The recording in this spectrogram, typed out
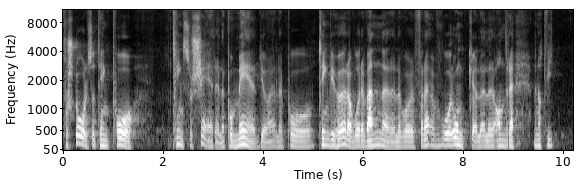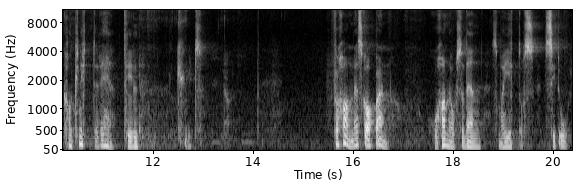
forståelse av ting på ting som skjer, eller på media, eller på ting vi hører av våre venner eller vår, vår onkel eller andre, men at vi kan knytte det til Gud. For han er skaperen, og han er også den som har gitt oss sitt ord.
